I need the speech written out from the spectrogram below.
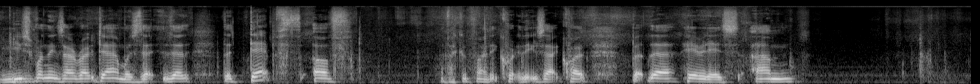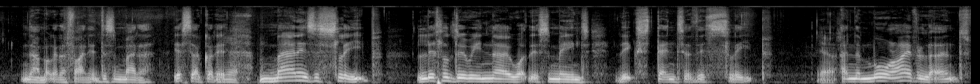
Mm. One of the things I wrote down was that the, the depth of, if I can find it quickly, the exact quote, but the, here it is. Um, no, I'm not going to find it. It doesn't matter. Yes, I've got it. Yeah. Man is asleep. Little do we know what this means, the extent of this sleep. Yes. And the more I've learned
